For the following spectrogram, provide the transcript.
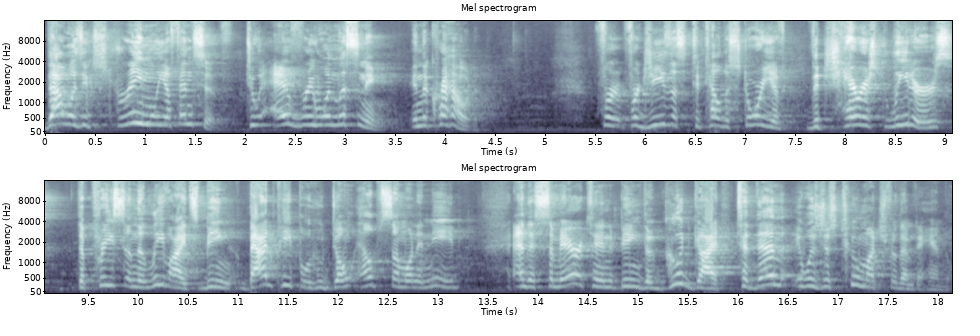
That was extremely offensive to everyone listening in the crowd. For, for Jesus to tell the story of the cherished leaders, the priests and the Levites, being bad people who don't help someone in need, and the Samaritan being the good guy, to them, it was just too much for them to handle.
